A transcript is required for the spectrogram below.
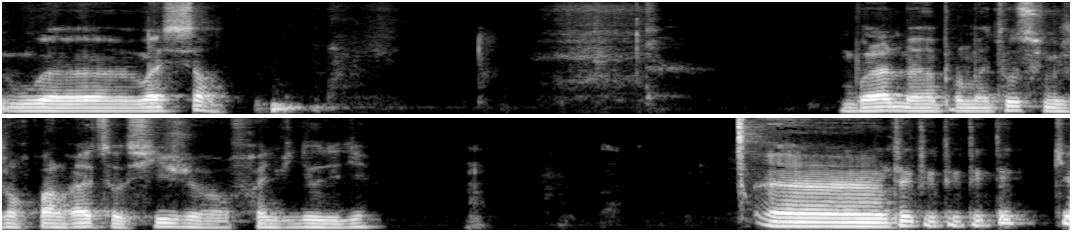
Ou, euh, ouais, c'est ça. Voilà pour le matos, mais j'en reparlerai ça aussi. Je ferai une vidéo dédiée. Euh, tac, tac, tac, tac.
